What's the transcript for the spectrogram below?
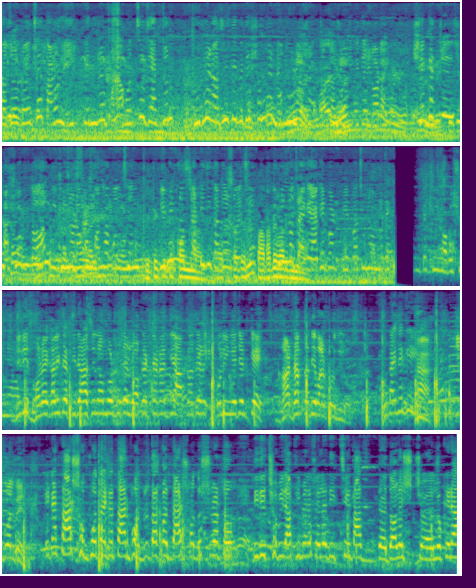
নজর রয়েছে কারণ এই কেন্দ্রে বলা হচ্ছে যে একজন যুদ্ধের রাজনীতিবিদের সঙ্গে নতুন রাজনীতিবিদের লড়াই। সেক্ষেত্রে শাসক দল বিভিন্ন রকম কথা বলছেন বিভিন্ন স্ট্র্যাটেজি তাদের রয়েছে। বিভিন্ন জায়গায় আগের বার নির্বাচনে আমরা দেখি হবে শুনে দিদি ধনেখালিতে তিরাশি নম্বর বুথে লকেট চ্যাটার্জি আপনাদের পোলিং এজেন্টকে ঘাট ধাক্কা দিয়ে বার করে দিল। তাই নাকি? হ্যাঁ কি বলবেন? এটা তার সভ্যতা এটা তার ভদ্রতা তার সদস্যরা তো দিদির ছবি লাথি মেরে ফেলে দিচ্ছে তার দলের লোকেরা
